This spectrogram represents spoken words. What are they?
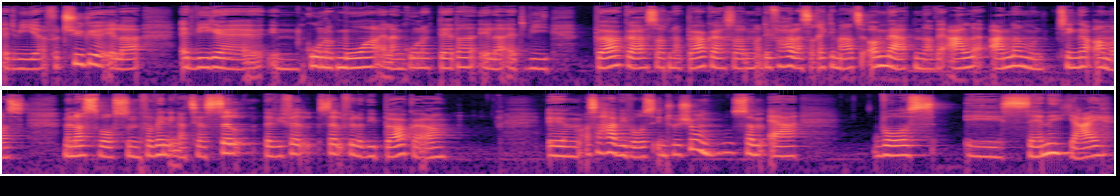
at vi er for tykke, eller at vi ikke er en god nok mor, eller en god nok datter, eller at vi bør gøre sådan og bør gøre sådan, og det forholder sig rigtig meget til omverdenen, og hvad alle andre må tænker om os, men også vores sådan, forventninger til os selv, hvad vi selv føler, vi bør gøre. Øhm, og så har vi vores intuition, som er vores øh, sande jeg,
